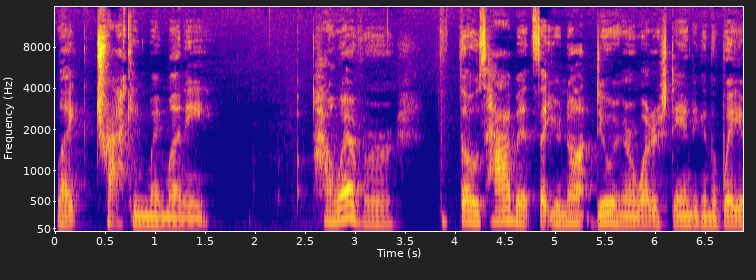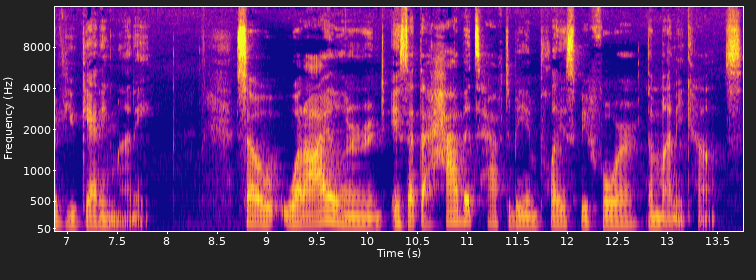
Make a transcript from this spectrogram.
like tracking my money. However, th- those habits that you're not doing are what are standing in the way of you getting money. So, what I learned is that the habits have to be in place before the money comes.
